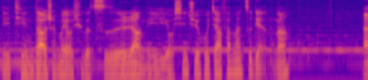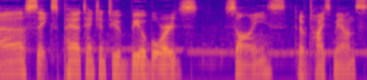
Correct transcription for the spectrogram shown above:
你听到什么有趣的词，让你有兴趣回家翻翻字典呢？Uh, six. Pay attention to billboards, signs, advertisements,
